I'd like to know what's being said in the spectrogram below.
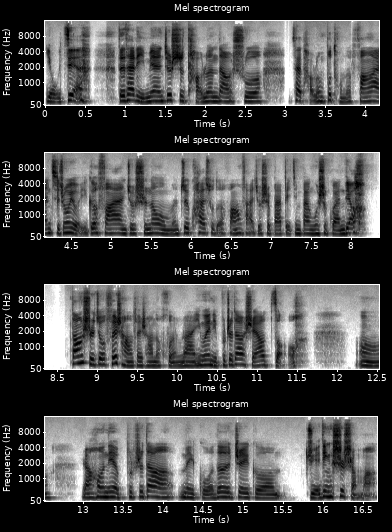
邮件。对，它里面就是讨论到说，在讨论不同的方案，其中有一个方案就是，那我们最快速的方法就是把北京办公室关掉。当时就非常非常的混乱，因为你不知道谁要走，嗯，然后你也不知道美国的这个决定是什么，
